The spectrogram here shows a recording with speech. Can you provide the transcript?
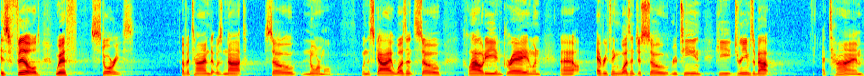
is filled with stories of a time that was not so normal, when the sky wasn't so cloudy and gray, and when uh, everything wasn't just so routine. He dreams about a time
